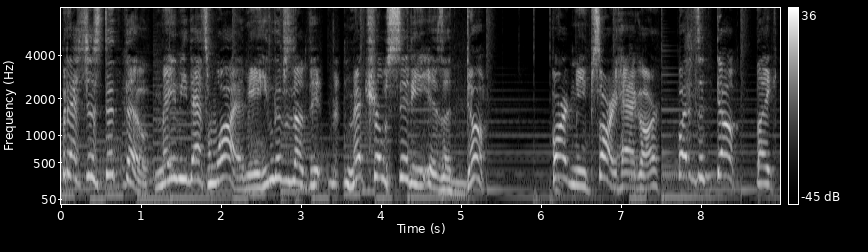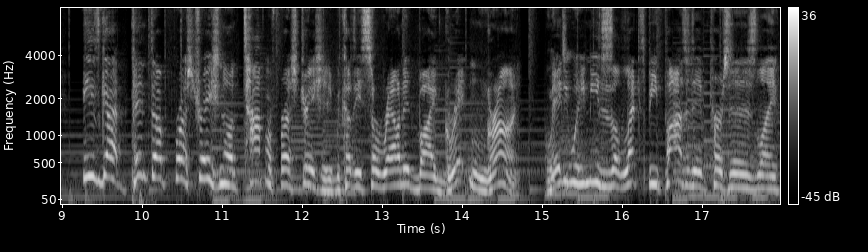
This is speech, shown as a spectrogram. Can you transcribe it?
but that's just it, though. Maybe that's why. I mean, he lives in a Metro City is a dump. Pardon me, sorry Haggar, but it's a dump. Like he's got pent up frustration on top of frustration because he's surrounded by grit and grind. Maybe what he needs is a let's be positive person in his life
